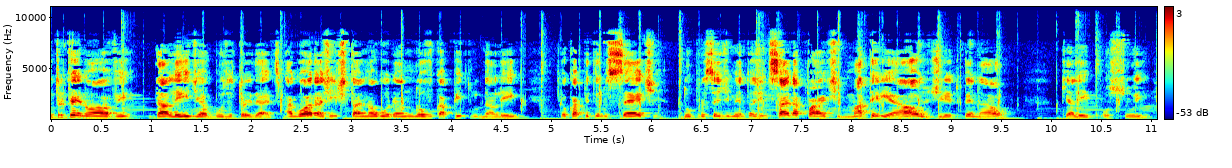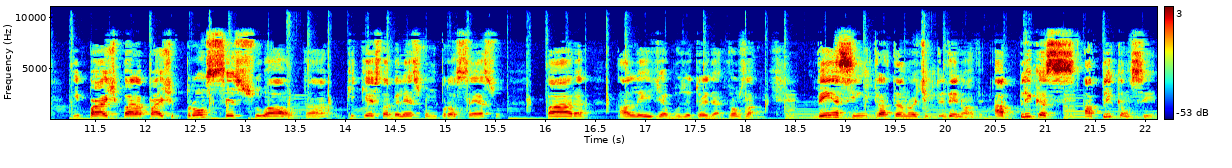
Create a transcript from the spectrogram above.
39 da Lei de Abuso de Autoridades. Agora a gente está inaugurando um novo capítulo na lei, que é o capítulo 7 do procedimento. A gente sai da parte material do direito penal, que a lei possui, e parte para a parte processual, tá? O que, que estabelece como processo para a lei de abuso de autoridade. Vamos lá. Vem assim, tratando o artigo 39. Aplicam-se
